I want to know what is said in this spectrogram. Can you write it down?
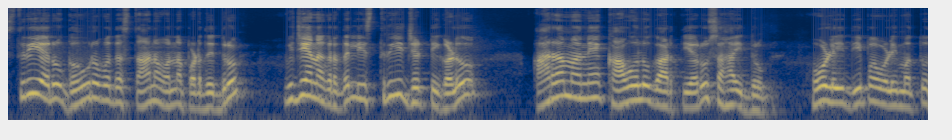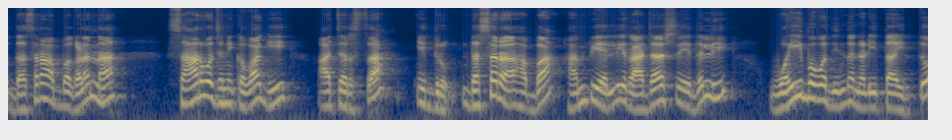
ಸ್ತ್ರೀಯರು ಗೌರವದ ಸ್ಥಾನವನ್ನು ಪಡೆದಿದ್ದರು ವಿಜಯನಗರದಲ್ಲಿ ಸ್ತ್ರೀ ಜಟ್ಟಿಗಳು, ಅರಮನೆ ಕಾವಲುಗಾರ್ತಿಯರು ಸಹ ಇದ್ದರು ಹೋಳಿ, ದೀಪಾವಳಿ ಮತ್ತು ದಸರಾ ಹಬ್ಬಗಳನ್ನು ಸಾರ್ವಜನಿಕವಾಗಿ ಆಚರಿಸ್ತಾ ಇದ್ದರು ದಸರಾ ಹಬ್ಬ ಹಂಪಿಯಲ್ಲಿ ರಾಜಾಶ್ರಯದಲ್ಲಿ ವೈಭವದಿಂದ ನಡೀತಾ ಇತ್ತು.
